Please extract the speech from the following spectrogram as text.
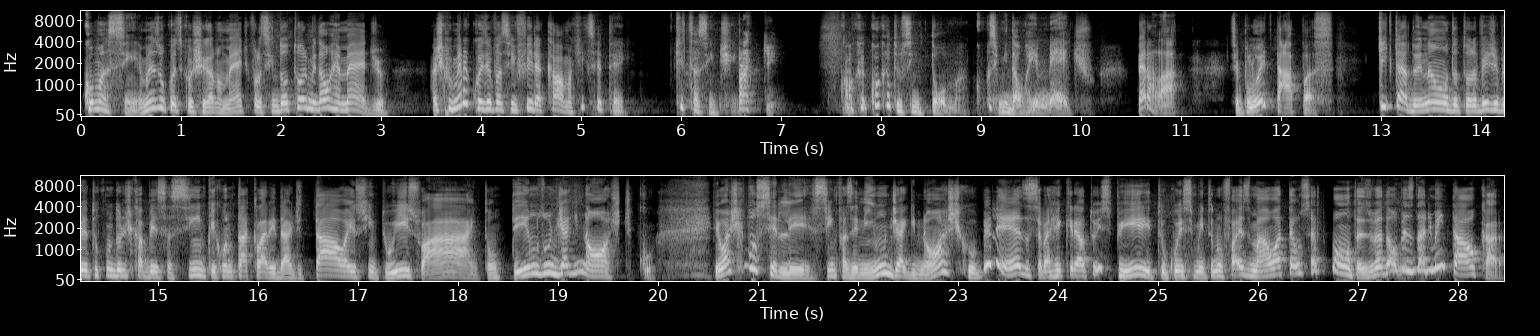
Como assim? É a mesma coisa que eu chegar no médico e falar assim, doutor, me dá um remédio. Acho que a primeira coisa eu falo assim, filha, calma, o que, que você tem? O que você tá sentindo? Pra quê? Qual que, qual que é o teu sintoma? Como assim me dá um remédio? Pera lá, você pulou etapas. Que, que tá doendo? Não, doutora, veja bem, eu tô com dor de cabeça assim, porque quando tá a claridade tal, aí eu sinto isso. Ah, então temos um diagnóstico. Eu acho que você lê sem fazer nenhum diagnóstico, beleza, você vai recriar o teu espírito, o conhecimento não faz mal até um certo ponto. Às vezes vai dar obesidade mental, cara.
